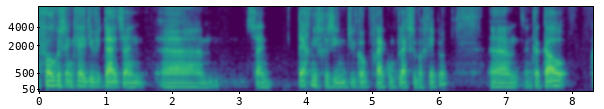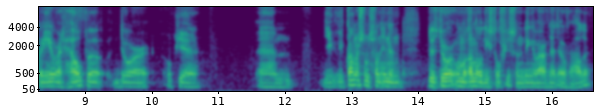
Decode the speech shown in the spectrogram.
focus en creativiteit zijn, uh, zijn technisch gezien natuurlijk ook vrij complexe begrippen. Um, cacao kan je heel erg helpen door op je, um, je, je kan er soms van in een, dus door onder andere die stofjes van dingen waar we het net over hadden,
